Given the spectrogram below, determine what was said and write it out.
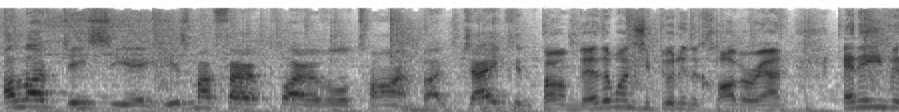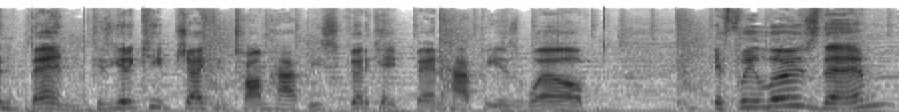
I love DCE. He's my favourite player of all time. But Jake and Tom, they're the ones who are building the club around, and even Ben, because you got to keep Jake and Tom happy. So you got to keep Ben happy as well. If we lose them,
